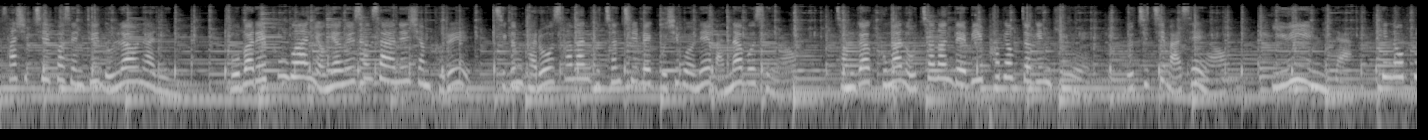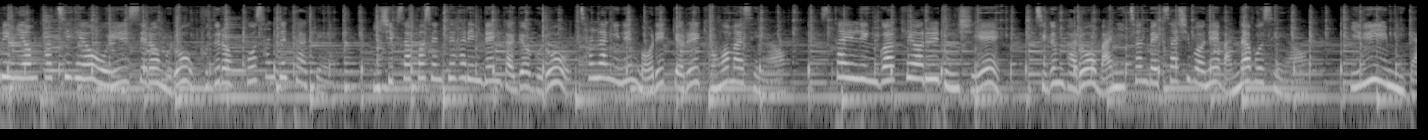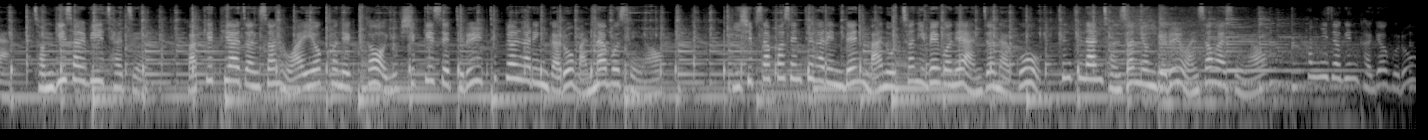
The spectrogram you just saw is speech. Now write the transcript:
47% 놀라운 할인. 모발에 풍부한 영양을 선사하는 샴푸를 지금 바로 49,790원에 만나보세요. 정가 95,000원 대비 파격적인 기회. 놓치지 마세요. 2위입니다. 피노 프리미엄 터치 헤어 오일 세럼으로 부드럽고 산뜻하게 24% 할인된 가격으로 찰랑이는 머릿결을 경험하세요. 스타일링과 케어를 동시에 지금 바로 12,140원에 만나보세요. 1위입니다. 전기설비 자재 마켓피아 전선 와이어 커넥터 60개 세트를 특별 할인가로 만나보세요. 24% 할인된 15,200원에 안전하고 튼튼한 전선 연결을 완성하세요. 합리적인 가격으로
